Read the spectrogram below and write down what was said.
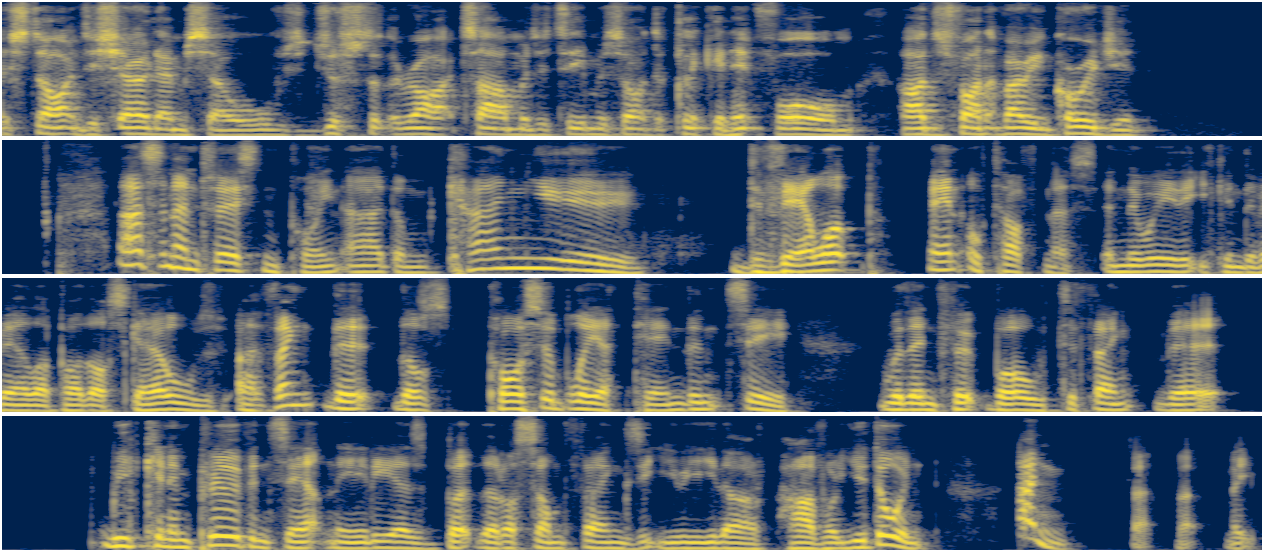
are starting to show themselves just at the right time as the team is starting to click and hit form. I just find it very encouraging. That's an interesting point, Adam. Can you develop mental toughness in the way that you can develop other skills. I think that there's possibly a tendency within football to think that we can improve in certain areas, but there are some things that you either have or you don't. And that, that might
